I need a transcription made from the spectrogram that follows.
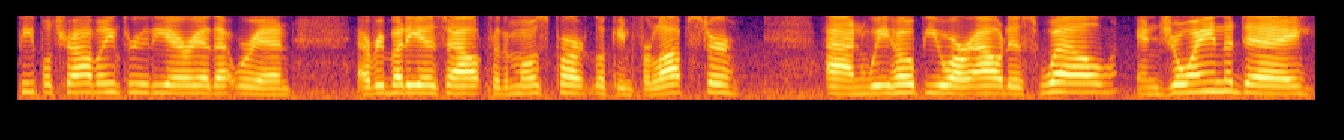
people traveling through the area that we're in. Everybody is out for the most part looking for lobster. And we hope you are out as well, enjoying the day.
